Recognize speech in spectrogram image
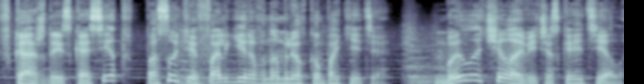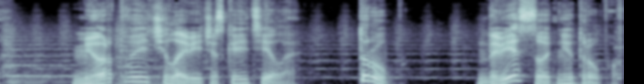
В каждой из кассет, по сути в фольгированном легком пакете, было человеческое тело. Мертвое человеческое тело. Труп. Две сотни трупов.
